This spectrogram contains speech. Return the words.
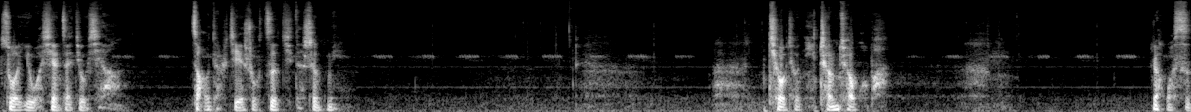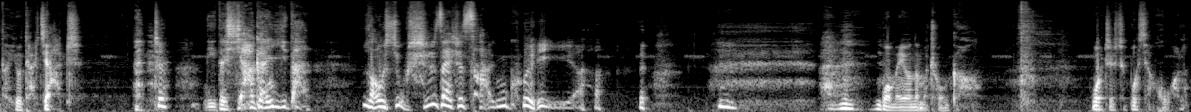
所以我现在就想早点结束自己的生命。求求你成全我吧，让我死的有点价值。这你的侠肝义胆，老朽实在是惭愧呀。我没有那么崇高，我只是不想活了。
